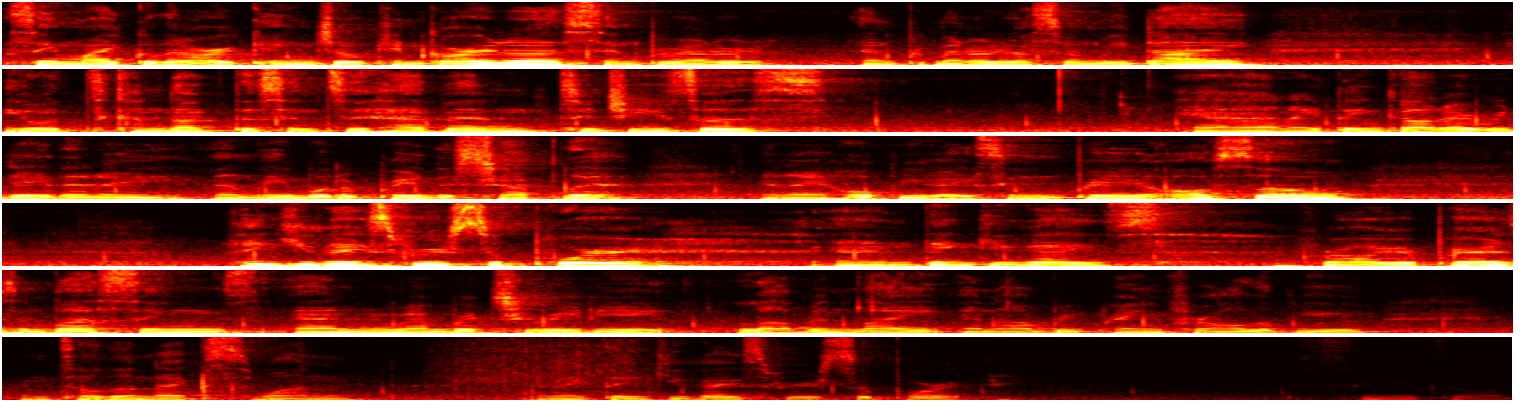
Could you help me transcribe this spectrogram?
Saint Michael the Archangel can guard us and protect and protect us when we die. He will conduct us into heaven to Jesus. And I thank God every day that I am able to pray this chaplet. And I hope you guys can pray also. Thank you guys for your support. And thank you guys for all your prayers and blessings. And remember to radiate love and light. And I'll be praying for all of you until the next one. And I thank you guys for your support. See you tomorrow.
